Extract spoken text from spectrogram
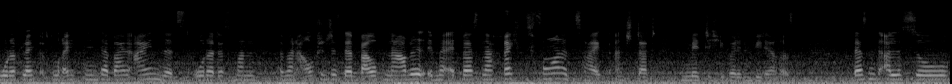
oder vielleicht auf dem rechten Hinterbein einsetzt oder dass man, wenn man aufsteht, dass der Bauchnabel immer etwas nach rechts vorne zeigt, anstatt mittig über den Widerriss. Das sind alles so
